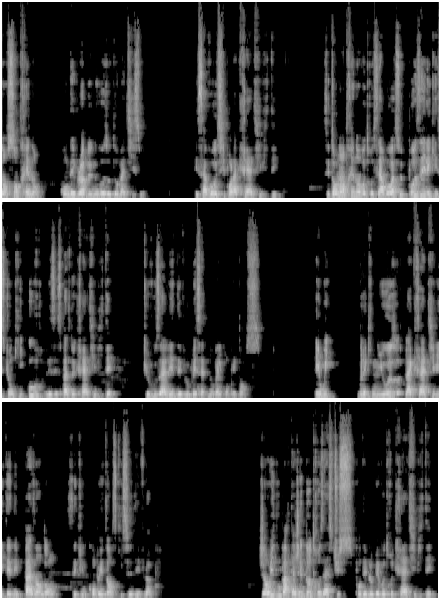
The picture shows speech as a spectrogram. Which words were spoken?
en s'entraînant qu'on développe de nouveaux automatismes. Et ça vaut aussi pour la créativité. C'est en entraînant votre cerveau à se poser les questions qui ouvrent les espaces de créativité que vous allez développer cette nouvelle compétence. Et oui, breaking news, la créativité n'est pas un don, c'est une compétence qui se développe. J'ai envie de vous partager d'autres astuces pour développer votre créativité.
